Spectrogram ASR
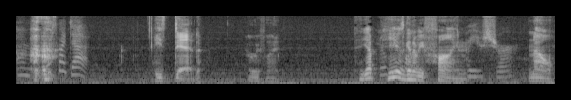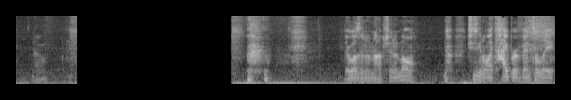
Um, where's my dad? He's dead. He'll be fine. Yep, He'll he be is gonna be fine. Are you sure? No. No. there wasn't an option at all. She's gonna like hyperventilate.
